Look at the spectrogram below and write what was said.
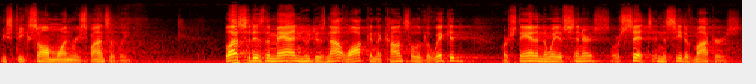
We speak Psalm 1 responsively. Blessed is the man who does not walk in the counsel of the wicked or stand in the way of sinners, or sit in the seat of mockers.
